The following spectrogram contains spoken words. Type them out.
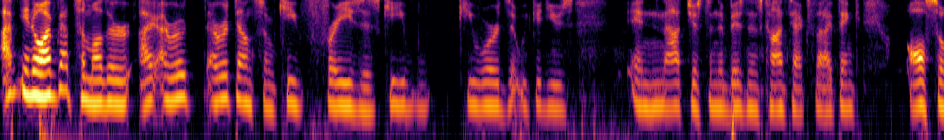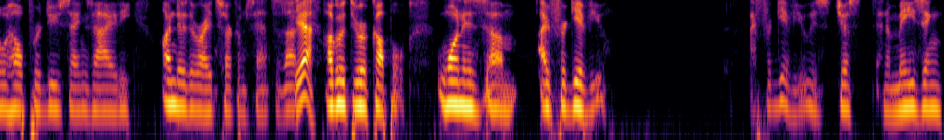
I, you know, I've got some other. I, I wrote, I wrote down some key phrases, key, key words that we could use, and not just in the business context that I think also help reduce anxiety under the right circumstances. I, Yeah. I'll go through a couple. One is, um, "I forgive you." I forgive you is just an amazing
